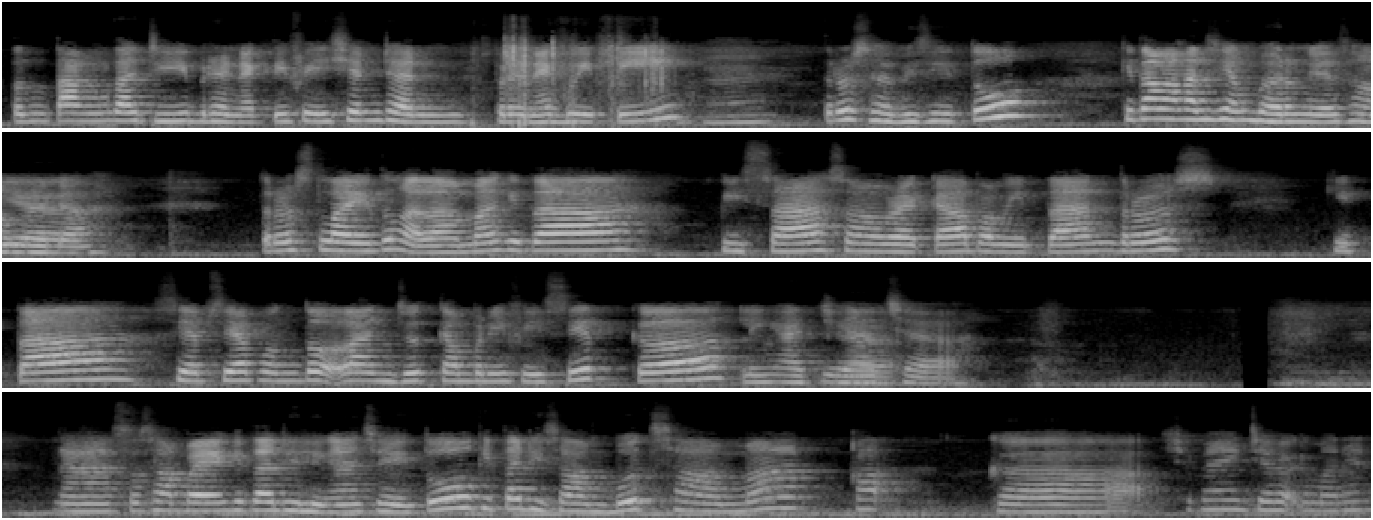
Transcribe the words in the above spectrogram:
tentang tadi brand activation dan brand equity Hmm. terus habis itu kita makan siang bareng ya sama Iya. mereka terus setelah itu nggak lama kita pisah sama mereka pamitan terus kita siap-siap untuk lanjut company visit ke Link aja. Link aja. Nah, sesampainya kita di link aja itu kita disambut sama Kak Kak. siapa yang cewek kemarin?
